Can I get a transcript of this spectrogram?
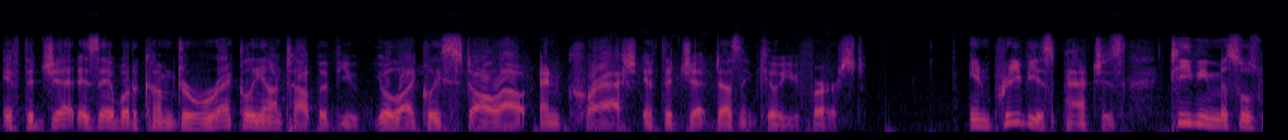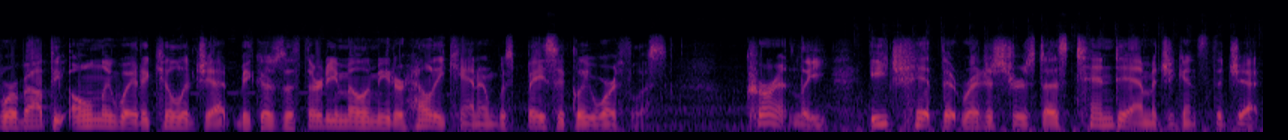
If the jet is able to come directly on top of you, you'll likely stall out and crash if the jet doesn't kill you first. In previous patches, TV missiles were about the only way to kill a jet because the 30mm heli cannon was basically worthless. Currently, each hit that registers does 10 damage against the jet,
